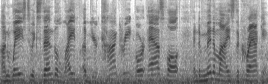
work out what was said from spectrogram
on ways to extend the life of your concrete or asphalt and to minimize the cracking.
